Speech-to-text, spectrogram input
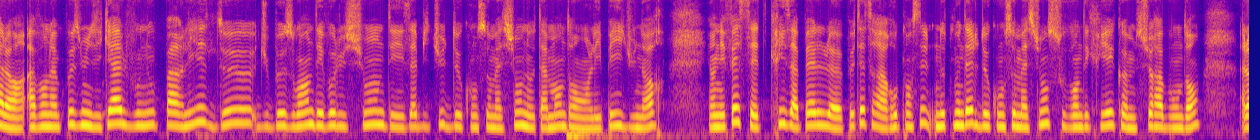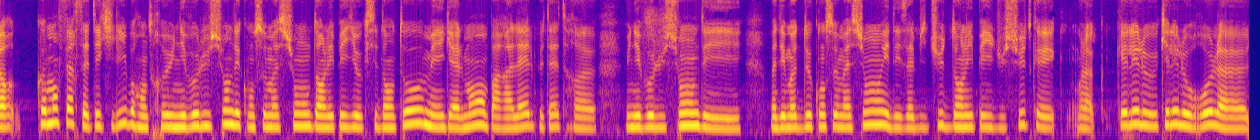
Alors, avant la pause musicale, vous nous parliez de, du besoin d'évolution des habitudes de consommation, notamment dans les pays du Nord. Et en effet, cette crise appelle euh, peut-être à repenser notre modèle de consommation, souvent décrié comme surabondant. Alors, comment faire cet équilibre entre une évolution des consommations dans les pays occidentaux, mais également en parallèle peut-être euh, une évolution des, bah, des modes de consommation et des habitudes dans les pays du Sud? Quel, est le, quel est le rôle à, euh,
